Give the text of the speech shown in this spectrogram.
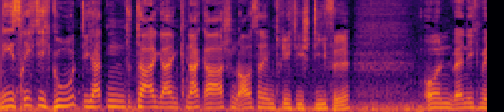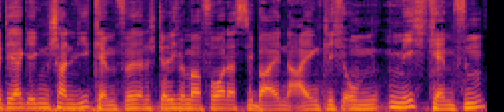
Die ist richtig gut, die hat einen total geilen Knackarsch und außerdem trägt die Stiefel. Und wenn ich mit der gegen Shan Li kämpfe, dann stelle ich mir mal vor, dass die beiden eigentlich um mich kämpfen.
